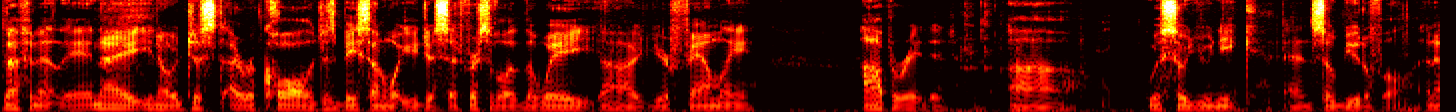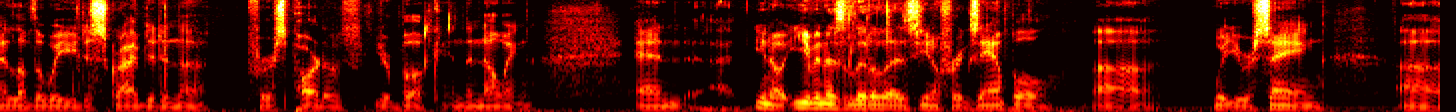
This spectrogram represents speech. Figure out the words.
Definitely, and I, you know, just I recall just based on what you just said. First of all, the way uh, your family operated uh, was so unique and so beautiful, and I love the way you described it in the first part of your book, in the knowing, and uh, you know, even as little as you know, for example, uh, what you were saying uh,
